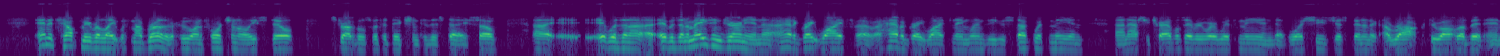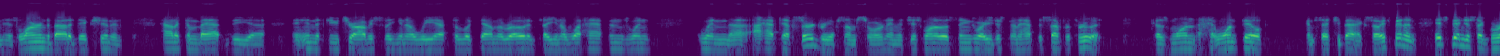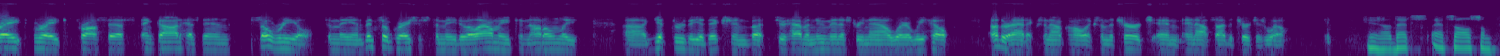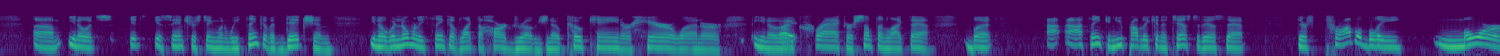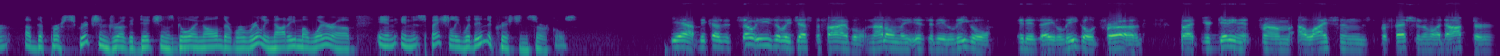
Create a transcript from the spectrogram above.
and it's helped me relate with my brother, who unfortunately still struggles with addiction to this day. So uh, it, it was an uh, it was an amazing journey, and uh, I had a great wife. Uh, I have a great wife named Lindsay who stuck with me, and uh, now she travels everywhere with me. And uh, boy, she's just been a, a rock through all of it, and has learned about addiction and how to combat the. Uh, in the future, obviously, you know, we have to look down the road and say, you know, what happens when when uh, I have to have surgery of some sort, and it's just one of those things where you're just going to have to suffer through it because one one pill can set you back. So it's been an it's been just a great great process, and God has been so real to me and been so gracious to me to allow me to not only uh, get through the addiction, but to have a new ministry now where we help other addicts and alcoholics in the church and and outside the church as well. Yeah, that's that's awesome. Um, you know, it's it's it's interesting when we think of addiction. You know, we normally think of like the hard drugs, you know, cocaine or heroin or you know right. crack or something like that. But I, I think, and you probably can attest to this, that there's probably more of the prescription drug addictions going on that we're really not even aware of, and, and especially within the Christian circles. Yeah, because it's so easily justifiable. Not only is it illegal, it is a legal drug, but you're getting it from a licensed professional, a doctor,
